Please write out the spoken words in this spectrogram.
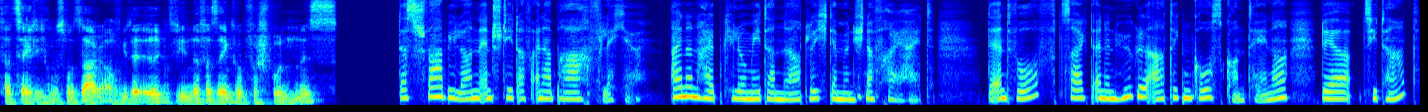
tatsächlich, muss man sagen, auch wieder irgendwie in der Versenkung verschwunden ist. Das Schwabilon entsteht auf einer Brachfläche, eineinhalb Kilometer nördlich der Münchner Freiheit. Der Entwurf zeigt einen hügelartigen Großcontainer, der, Zitat,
